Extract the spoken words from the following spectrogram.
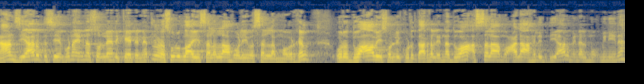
நான் ஜியாரத்து செய்ய போனால் என்ன சொல்லேன்னு கேட்ட நேரத்தில் ரசூலுல்லாஹி சல்லாஹ் அலி வசல்லம் அவர்கள் ஒரு துவாவை சொல்லி கொடுத்தார்கள். என்ன துவா அஸ்லாம் அலா அஹலி தியார் மினல் மினின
